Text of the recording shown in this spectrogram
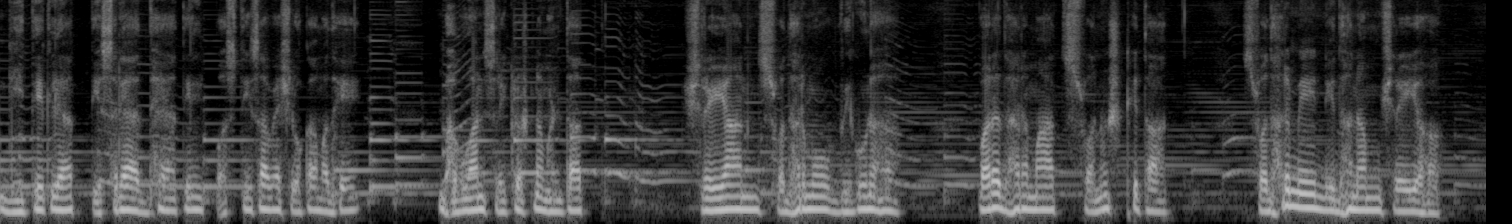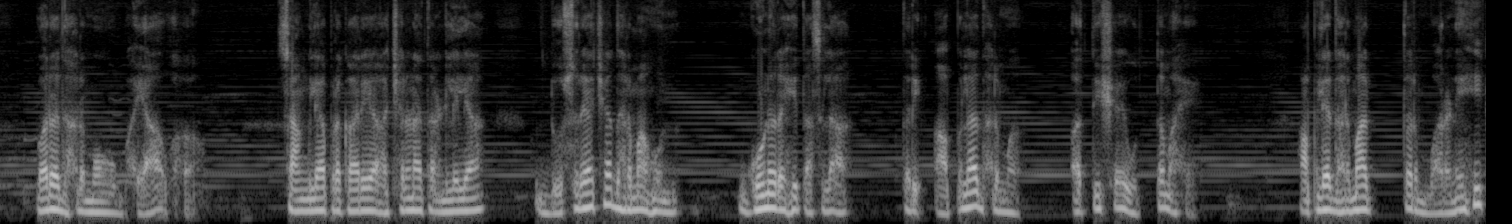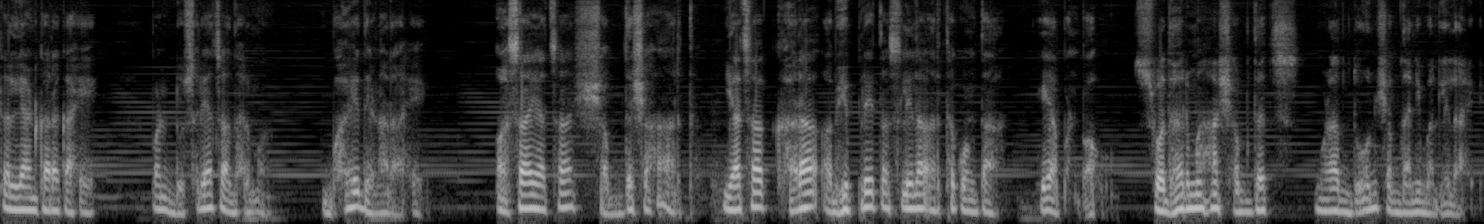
गीतेतल्या तिसऱ्या अध्यायातील पस्तीसाव्या श्लोकामध्ये भगवान श्रीकृष्ण म्हणतात श्रेयान स्वधर्मो विगुण परधर्मात स्वनुष्ठितात स्वधर्मे निधनम श्रेय परधर्मो भयावह चांगल्या प्रकारे आचरणात आणलेल्या दुसऱ्याच्या धर्माहून गुणरहित असला तरी आपला धर्म अतिशय उत्तम आहे. आपल्या धर्मात तर मरणेही कल्याणकारक आहे पण दुसऱ्याचा धर्म भय देणारा आहे. असा याचा शब्दशः अर्थ. याचा खरा अभिप्रेत असलेला अर्थ कोणता हे आपण पाहू. स्वधर्म हा शब्दच मुळात दोन शब्दांनी बनलेला आहे.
